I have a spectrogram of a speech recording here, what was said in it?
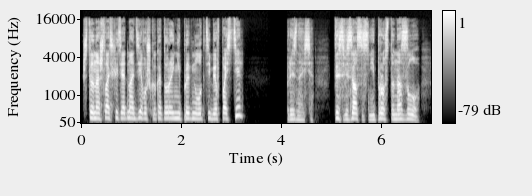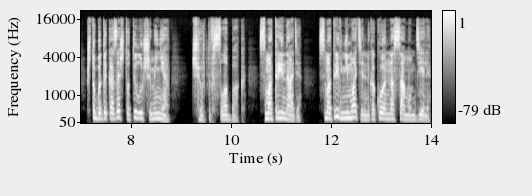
Что нашлась хоть одна девушка, которая не прыгнула к тебе в постель? Признайся, ты связался с ней просто на зло, чтобы доказать, что ты лучше меня. Чёртов слабак. Смотри, Надя, смотри внимательно, какой он на самом деле.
